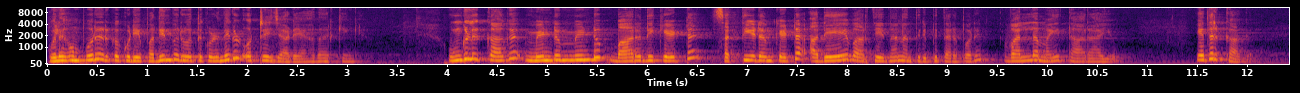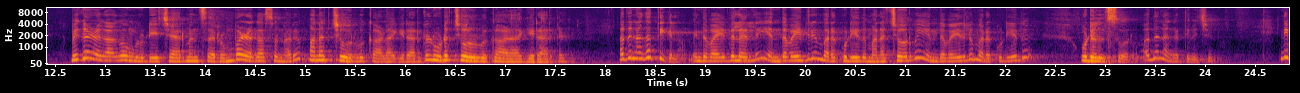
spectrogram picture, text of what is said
உலகம் பூரா இருக்கக்கூடிய பதின்பருவத்து குழந்தைகள் ஒற்றை ஜாடையாக தான் இருக்கீங்க. உங்களுக்காக மீண்டும் மீண்டும் பாரதி கேட்ட சக்தியிடம் கேட்ட அதே வார்த்தையை தான் நான் திருப்பி தரப்போகிறேன் வல்லமை தாராயோ. எதற்காக? மிக அழகாக உங்களுடைய சேர்மன் சார் ரொம்ப அழகாக சொன்னார். மனச்சோர்வுக்கு ஆளாகிறார்கள் உடச்சோர்வுக்கு ஆளாகிறார்கள் அது நகர்த்திக்கலாம். இந்த வயதில் இல்லை எந்த வயதிலும் வரக்கூடியது மனச்சோர்வு எந்த வயதிலும் வரக்கூடியது உடல் சோர்வு. அதை நகர்த்தி வச்சிடணும் இனி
